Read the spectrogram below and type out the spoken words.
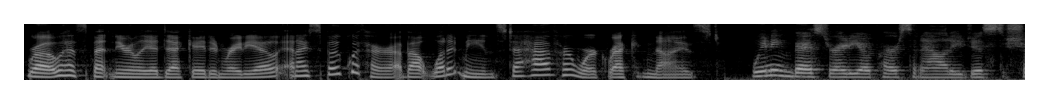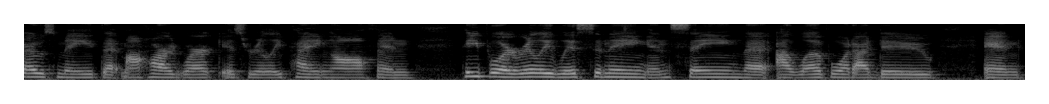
Rowe has spent nearly a decade in radio, and I spoke with her about what it means to have her work recognized. Winning Best Radio Personality just shows me that my hard work is really paying off, and people are really listening and seeing that I love what I do and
